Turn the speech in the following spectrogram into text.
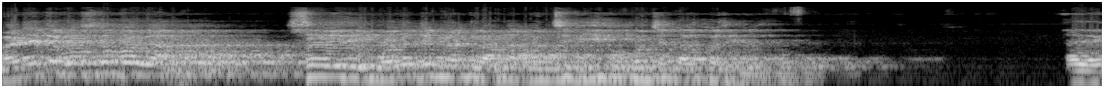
మడైతే కోసుకుపోగాను సో ఇది మొదటి మెట్లు అన్న కొంచెం వీపు కొంచెం తక్కువ చేయాలి అదే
